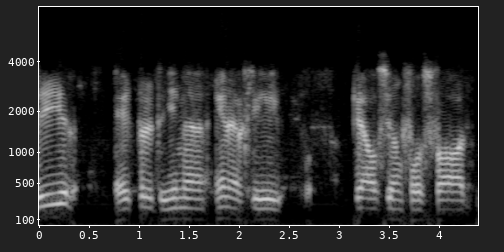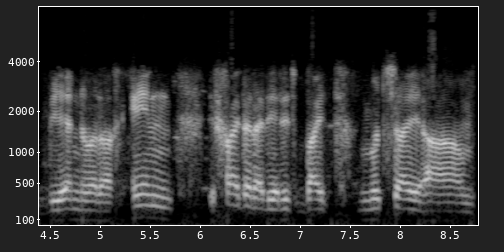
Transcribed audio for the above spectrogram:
dier het proteïene, energie, kalsium, fosfaat, B nodig en die feit dat hy dit byt, moet sy um,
